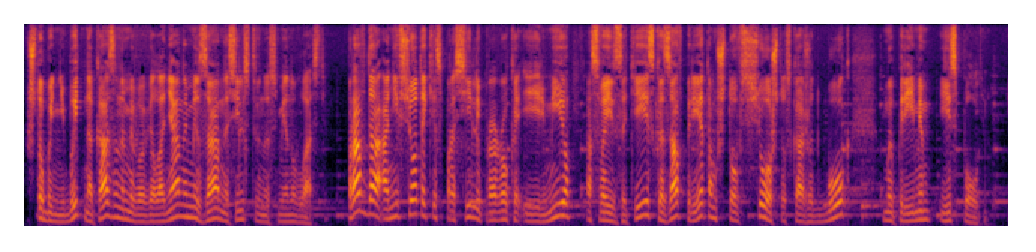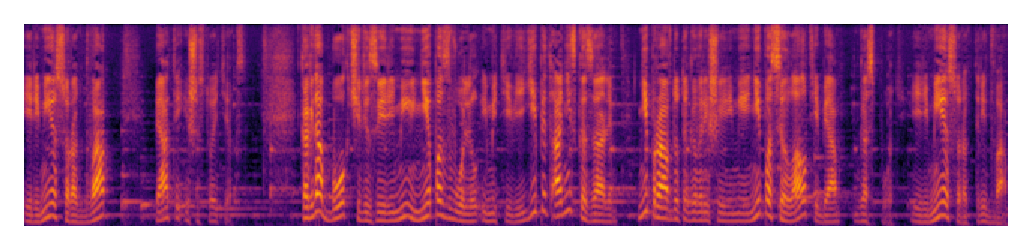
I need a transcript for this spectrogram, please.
чтобы не быть наказанными вавилонянами за насильственную смену власти. Правда, они все-таки спросили пророка Иеремию о своей затее, сказав при этом, что все, что скажет Бог, мы примем и исполним. Иеремия 42, 5 и 6 текст. Когда Бог через Иеремию не позволил им идти в Египет, они сказали, «Неправду ты говоришь, Иеремия, не посылал тебя Господь». Иеремия 43.2.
